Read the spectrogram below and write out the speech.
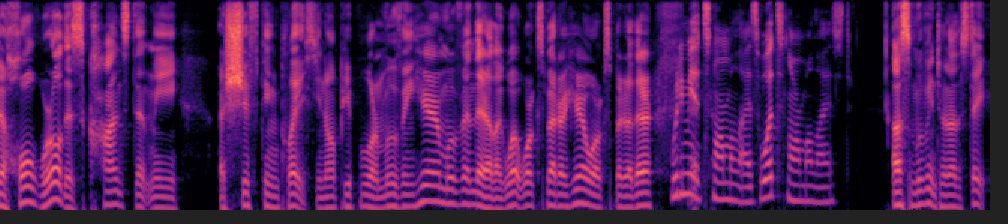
the whole world is constantly a shifting place. You know, people are moving here, moving there. Like, what works better here works better there. What do you mean it's normalized? What's normalized? Us moving to another state.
